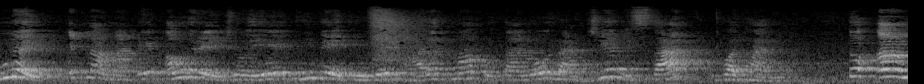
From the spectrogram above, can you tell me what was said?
નહીં. એટલા માટે અંગ્રેજોએ ધીમે ધીમે રાજ્ય વિસ્તાર વધાર્યો. તો આમ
